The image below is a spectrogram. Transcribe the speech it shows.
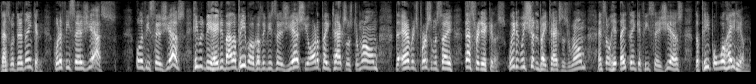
That's what they're thinking. What if he says yes? Well, if he says yes, he would be hated by the people because if he says yes, you ought to pay taxes to Rome, the average person would say, that's ridiculous. We, we shouldn't pay taxes to Rome. And so they think if he says yes, the people will hate him.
